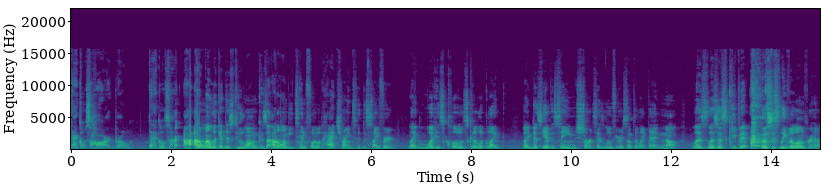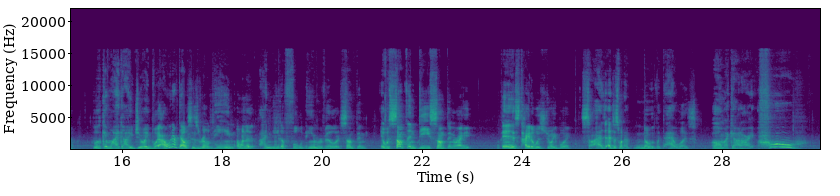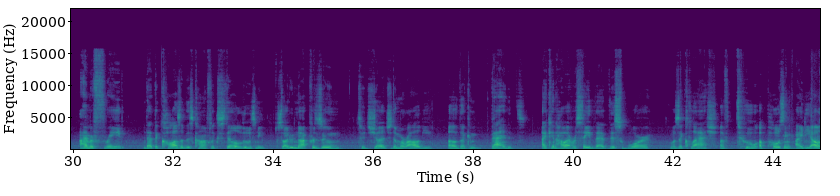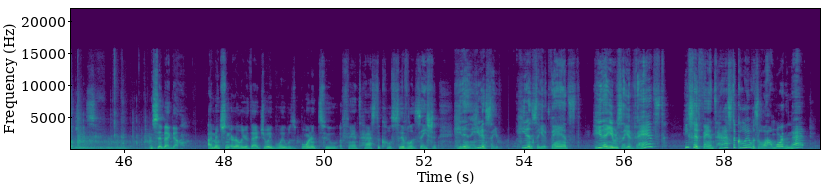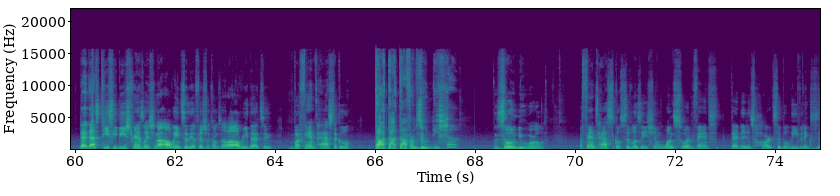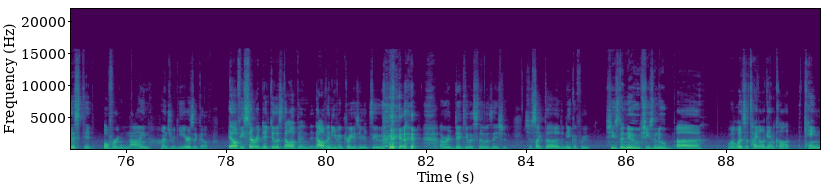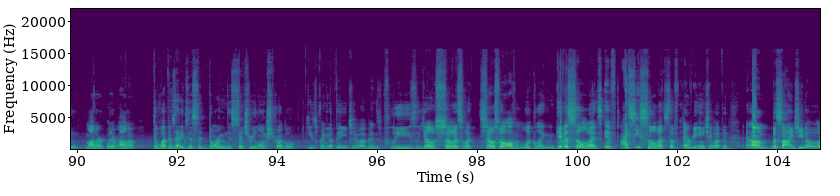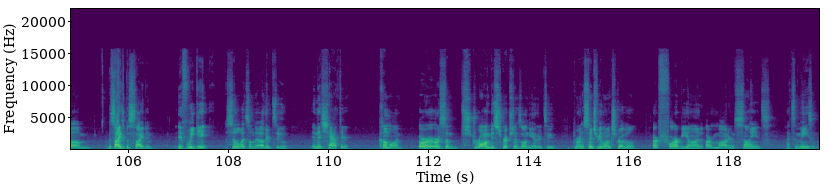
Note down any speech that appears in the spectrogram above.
that goes hard, bro. That goes hard. I, I don't want to look at this too long because I don't want to be tinfoiled hat trying to decipher like what his clothes could have looked like. Like, does he have the same shorts as Luffy or something like that? No. Let's let's just keep it. let's just leave it alone for now. Look at my guy Joy Boy. I wonder if that was his real name. I wanna. I need a full name reveal or something. It was something D something, right? And his title was Joy Boy. So I, I just want to know what that was. Oh my god! All right. Whew. I'm afraid that the cause of this conflict still eludes me. So I do not presume to judge the morality of the combatants. I can, however, say that this war was a clash of two opposing ideologies. I'm sitting back down. I mentioned earlier that Joy Boy was born into a fantastical civilization. He didn't he didn't say he didn't say advanced. He didn't even say advanced. He said fantastical. It was a lot more than that. That that's TCB's translation. I, will wait until the official comes out. I'll, I'll read that too. But fantastical, dot dot dot from Zunisha, Zou New World, a fantastical civilization once so advanced that it is hard to believe it existed over 900 years ago. Yo, if he said ridiculous, that'll have been that'll have been even crazier too. a ridiculous civilization, just like the the Nika fruit. She's the new she's the new uh, what, what is the title again called? King, monarch, whatever. I don't know. The weapons that existed during this century-long struggle. He's bringing up the ancient weapons. Please, yo, show us what show us what all of them look like. Give us silhouettes. If I see silhouettes of every ancient weapon, um, besides you know, um, besides Poseidon, if we get silhouettes on the other two in this chapter, come on, or or some strong descriptions on the other two during a century-long struggle are far beyond our modern science. That's amazing.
